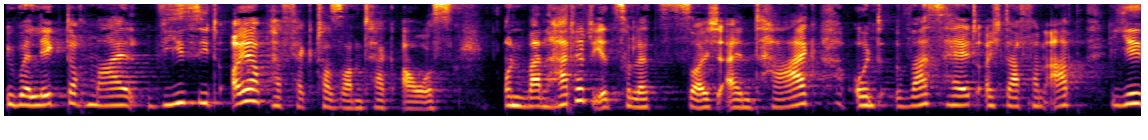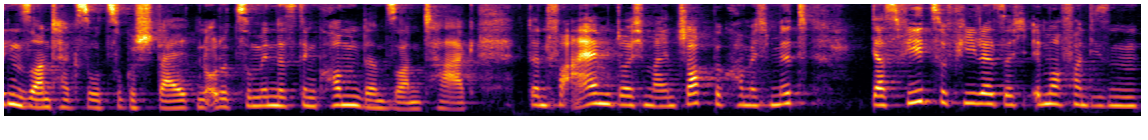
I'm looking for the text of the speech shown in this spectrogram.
überlegt doch mal, wie sieht euer perfekter Sonntag aus? Und wann hattet ihr zuletzt solch einen Tag? Und was hält euch davon ab, jeden Sonntag so zu gestalten oder zumindest den kommenden Sonntag? Denn vor allem durch meinen Job bekomme ich mit, dass viel zu viele sich immer von diesen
